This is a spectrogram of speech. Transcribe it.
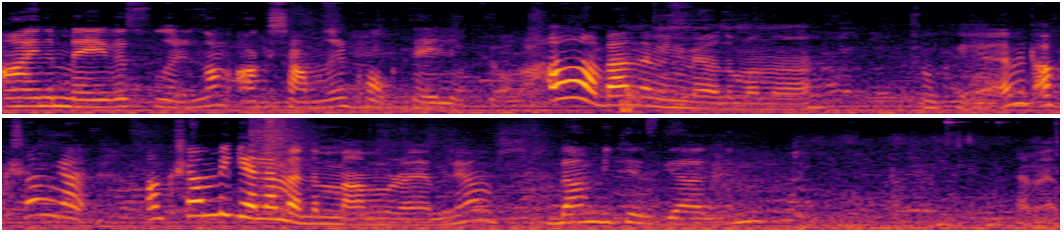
Aynı meyve sularından akşamları kokteyl yapıyorlar. Aa ben de bilmiyordum onu. Çok iyi. Evet akşam gel akşam bir gelemedim ben buraya biliyor musun? Ben bir kez geldim. Evet.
